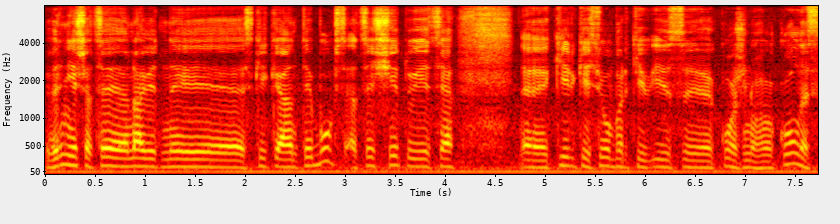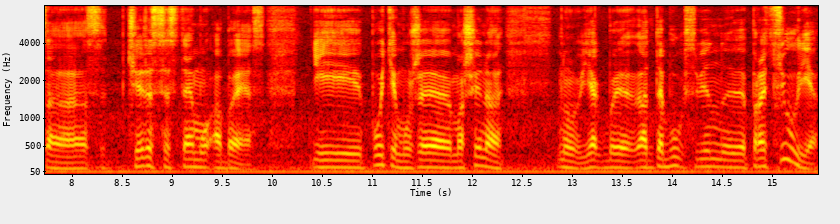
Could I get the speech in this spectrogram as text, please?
верніше, це навіть не скільки антибукс, а це щитується кількість обертів із кожного колеса через систему АБС. І потім уже машина, ну якби антибукс він е, працює.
